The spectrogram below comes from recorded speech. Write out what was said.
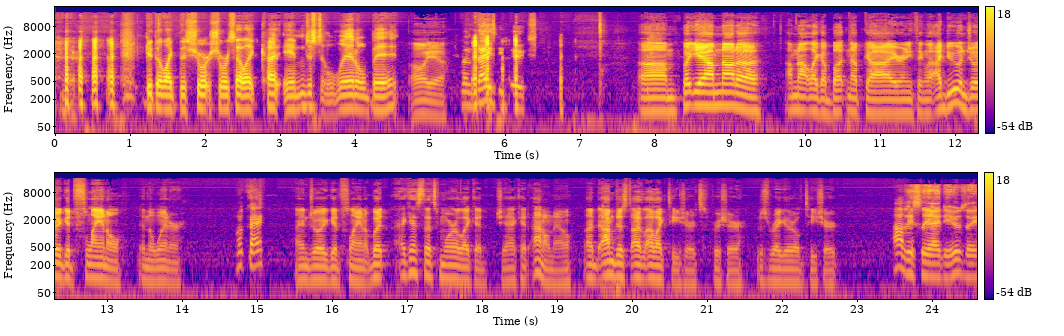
get the like the short shorts that like cut in just a little bit. Oh yeah. Daisy Dukes. Um, but yeah, I'm not a I'm not like a button up guy or anything like. I do enjoy a good flannel in the winter. Okay. I enjoy a good flannel, but I guess that's more like a jacket. I don't know. I, I'm just I, I like t-shirts for sure. Just regular old t-shirt. Obviously, I do. So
